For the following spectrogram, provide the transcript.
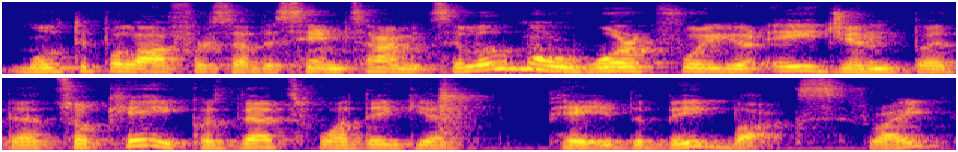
multiple offers at the same time. It's a little more work for your agent, but that's okay because that's what they get paid the big bucks, right?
